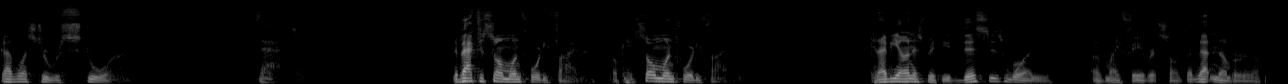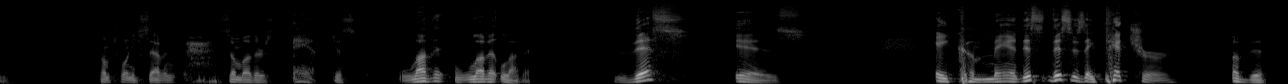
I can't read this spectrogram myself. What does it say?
God wants to restore that. Now back to Psalm 145. Okay, Psalm 145. Can I be honest with you? This is one of my favorite Psalms. I've got a number of them. Psalm 27, some others, man, just love it, love it, love it. This is a command. This, this is a picture of the,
